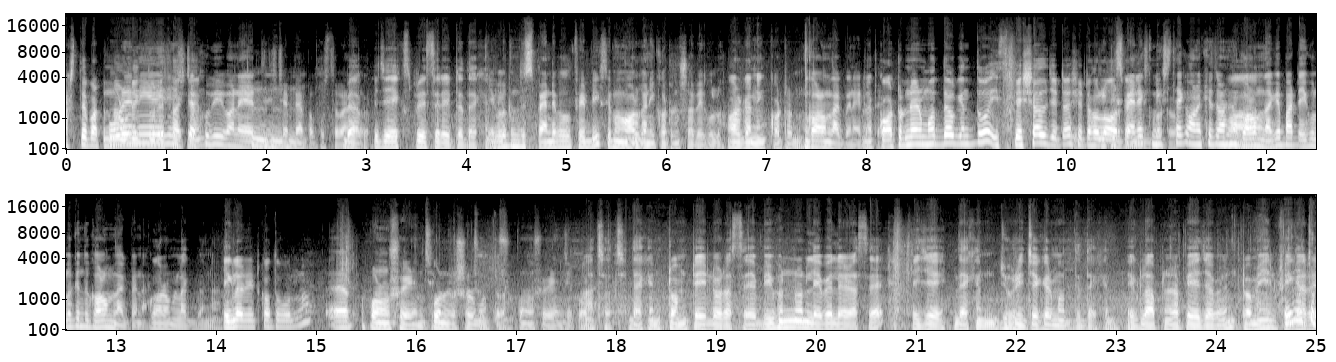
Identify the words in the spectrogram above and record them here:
আসতে পারতেন অনেক দূরে থাকেন। খুবই মানে জিনিসটা ব্যাপার বুঝতে ব্যাপার। এই যে এক্সপ্রেসের এটা দেখেন। এগুলো কিন্তু স্প্যান্ডেবল ফেব্রিক্স এবং অর্গানিক কটন সব এগুলো। অর্গানিক কটন গরম লাগবে না এটা কটনের মধ্যেও কিন্তু স্পেশাল যেটা সেটা হলো অর্গানিক মিক্স থেকে অনেক ক্ষেত্রে অনেক গরম লাগে বাট এগুলো কিন্তু গরম লাগবে না। গরম লাগবে না। এগুলো রেট কত বলল? পনেরোশো রেঞ্জে পনেরোশোর মতো। পনেরোশো রেঞ্জে আচ্ছা আচ্ছা দেখেন টম টেইলর আছে বিভিন্ন লেভেলের আছে। এই যে দেখেন ঝুরি চেকের মধ্যে দেখেন এগুলো আপনারা পেয়ে যাবেন টমি হিল এগুলো তো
